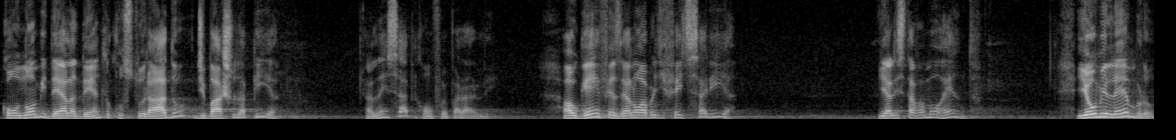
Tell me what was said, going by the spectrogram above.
com o nome dela dentro, costurado debaixo da pia. Ela nem sabe como foi parar ali. Alguém fez ela uma obra de feitiçaria. E ela estava morrendo. E eu me lembro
